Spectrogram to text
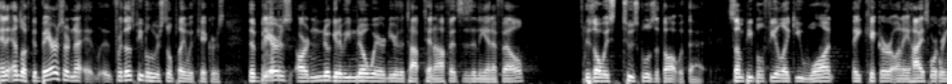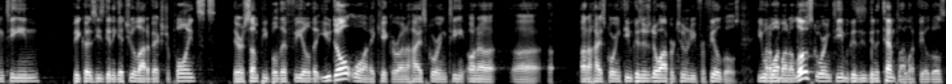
and, and look, the Bears are not, for those people who are still playing with kickers, the Bears are no, going to be nowhere near the top 10 offenses in the NFL. There's always two schools of thought with that. Some people feel like you want a kicker on a high scoring team because he's going to get you a lot of extra points. There are some people that feel that you don't want a kicker on a high scoring team on a uh, on a high scoring team because there's no opportunity for field goals. You want him on a low scoring team because he's going to attempt a lot of field goals.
